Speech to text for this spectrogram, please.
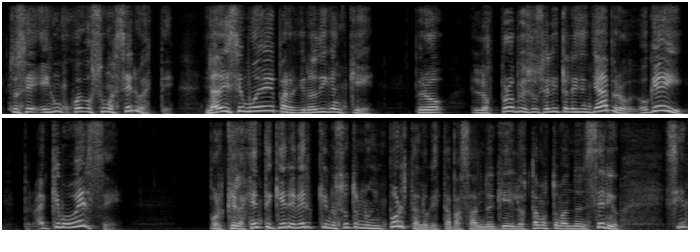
Entonces es un juego suma cero este. Nadie se mueve para que no digan qué. Pero los propios socialistas le dicen, ya, pero ok, pero hay que moverse. Porque la gente quiere ver que a nosotros nos importa lo que está pasando y que lo estamos tomando en serio. Si es,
